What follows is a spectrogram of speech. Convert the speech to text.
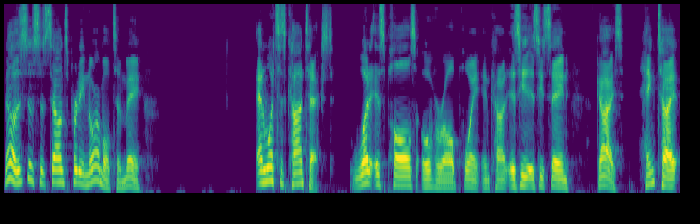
No, this just sounds pretty normal to me. And what's his context? What is Paul's overall point in con? Is he is he saying, guys, hang tight?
